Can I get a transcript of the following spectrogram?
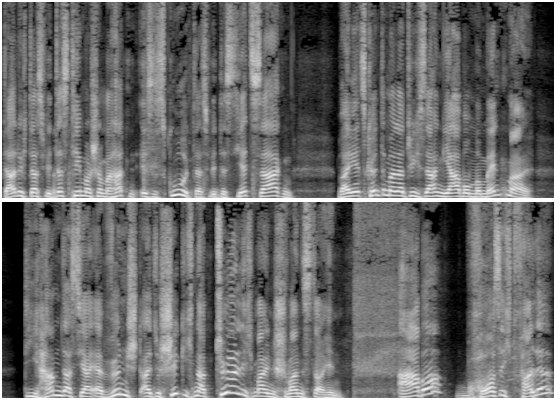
Dadurch, dass wir das Thema schon mal hatten, ist es gut, dass wir das jetzt sagen. Weil jetzt könnte man natürlich sagen, ja, aber Moment mal, die haben das ja erwünscht, also schicke ich natürlich meinen Schwanz dahin. Aber Vorsicht, Falle,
